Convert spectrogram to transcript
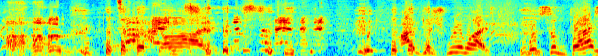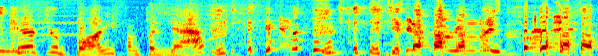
Guys, I just realized was the last character Bonnie from FNAF? Did you not realize that?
